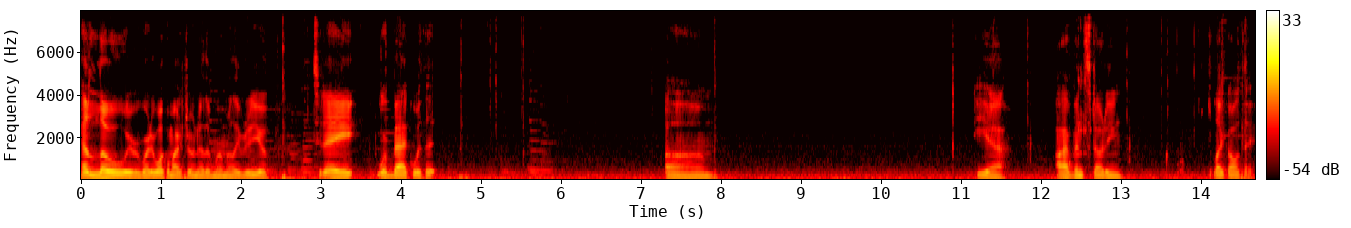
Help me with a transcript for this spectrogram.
Hello everybody, welcome back to another Murmalade video. Today, we're back with it. Um, yeah, I've been studying like all day.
